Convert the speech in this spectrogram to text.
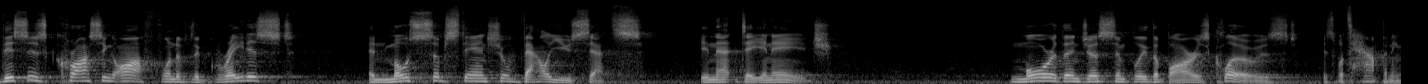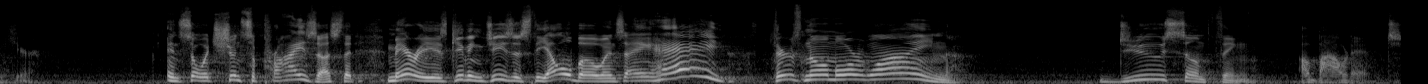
This is crossing off one of the greatest and most substantial value sets in that day and age. More than just simply the bar is closed, is what's happening here. And so it shouldn't surprise us that Mary is giving Jesus the elbow and saying, Hey, there's no more wine. Do something about it.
